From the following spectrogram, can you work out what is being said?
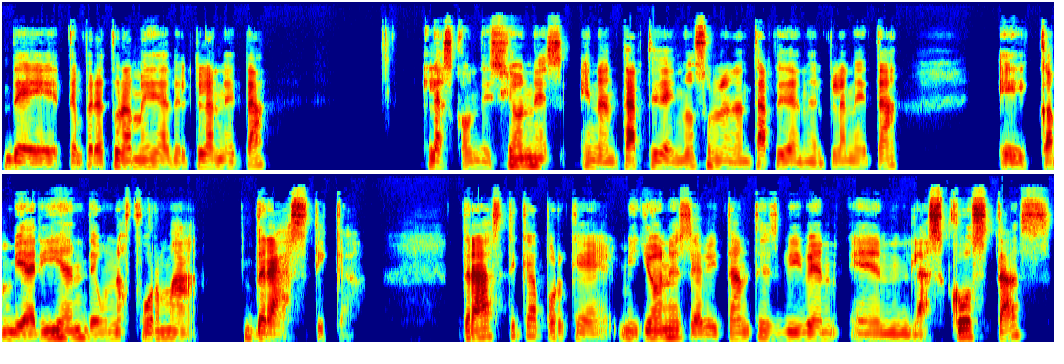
de temperatura media del planeta, las condiciones en Antártida y no solo en Antártida, en el planeta, eh, cambiarían de una forma drástica drástica porque millones de habitantes viven en las costas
